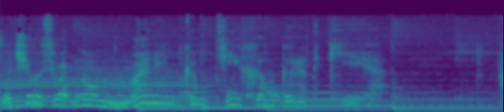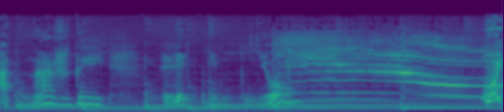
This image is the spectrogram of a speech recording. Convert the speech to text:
случилась в одном маленьком тихом городке. Однажды летним днем... Ой!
